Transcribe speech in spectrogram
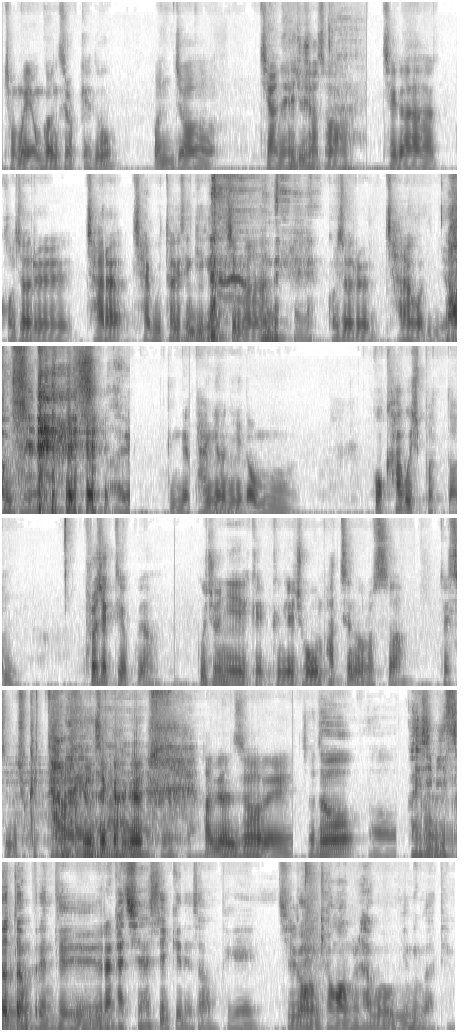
정말 영광스럽게도 먼저 제안을 해주셔서 아, 제가 거절을 잘, 잘 못하게 생기긴 했지만 네. 거절을 잘하거든요. 아우 그래요? 근데 당연히 너무 꼭 하고 싶었던 프로젝트였고요. 꾸준히 게- 굉장히 좋은 파트너로서 됐으면 좋겠다 네. 그런 생각을 아, 그러니까. 하면서 네. 저도 어, 관심이 아, 있었던 네. 브랜드랑 네. 같이 할 수 있게 돼서 되게 즐거운 경험을 하고 음. 있는 것 같아요.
